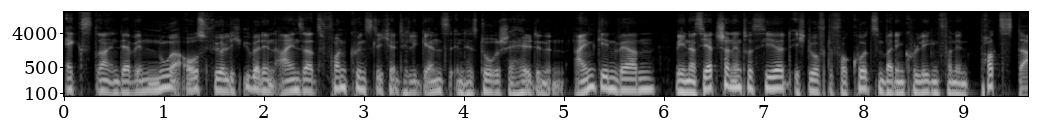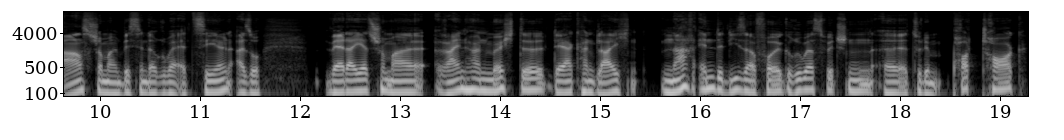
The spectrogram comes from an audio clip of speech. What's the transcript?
extra, in der wir nur ausführlich über den Einsatz von künstlicher Intelligenz in historische Heldinnen eingehen werden. Wen das jetzt schon interessiert, ich durfte vor kurzem bei den Kollegen von den Podstars schon mal ein bisschen darüber erzählen. Also Wer da jetzt schon mal reinhören möchte, der kann gleich nach Ende dieser Folge rüber switchen äh, zu dem Pod Talk.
